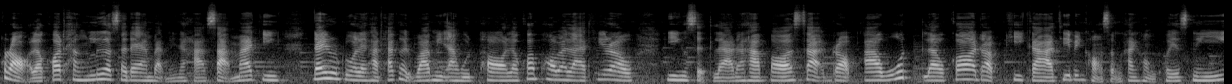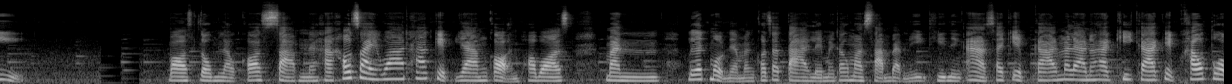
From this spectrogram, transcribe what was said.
เกราะแล้วก็ทั้งเลือดแสดงแบบนี้นะคะ สามารถยิงได้รัวๆเลยค่ะ ถ้าเกิดว่ามีอาวุธพอ แล้วก็พอเวลาที่เรายิงเสร็จแล้วนะคะบอสจะดรอปอาวุธแล้วก็ดรอปคีย์การ์ดที่เป็นของสำคัญของเควสนี้บอสลมแล้วก็ซ้ำนะคะ เข้าใจว่าถ้าเก็บยามก่อนพอบอสมันเลือดหมดเนี่ยมันก็จะตายเลยไม่ต้องมาซ้ำแบบนี้อีกทีหนึ่งอะใช้เก็บการ์ดมาแล้วนะคะ คีย์การ์ดเก็บเข้าตัว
